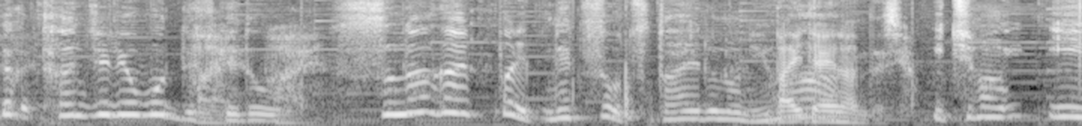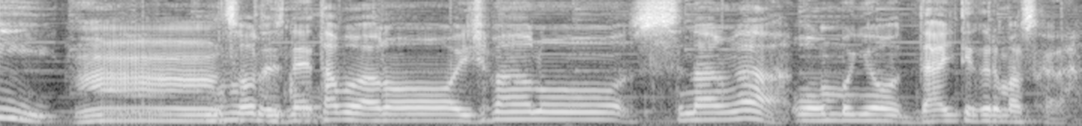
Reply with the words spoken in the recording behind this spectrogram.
なんか単純に思うんですけど、はいはい、砂がやっぱり熱を伝えるのには媒体なんですよ。一番いいうんそうですね。多分あの一番あの砂が大麦を抱いてくれますから、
